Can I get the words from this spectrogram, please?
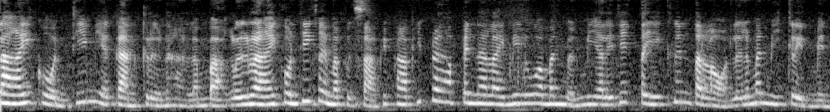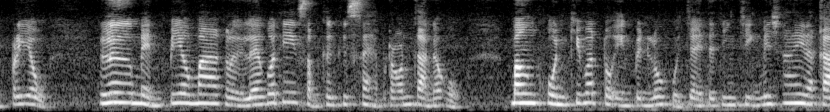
หลายคนที่มีอาการกลืนอาหารลำบาก หรือหลายคนที่เคยมาปรึกษาพี่ปาพี่ปราเป็นอะไรไม่รู้ว่ามันเหมือนมีอะไรที่ตีขึ้นตลอดเลยแล้วมันมีกลิ่นเหม็นเปรี้ยวลือเหม็นเปรี้ยวมากเลย แล้วก็ที่สำคัญคือแสบร้อนการหน้าอก บางคนคิดว่าตัวเองเป็นโรคหัวใจแต่จริง ๆ ไม่ใช่นะคะ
